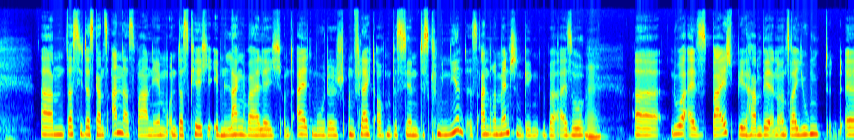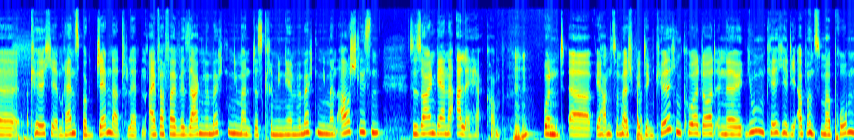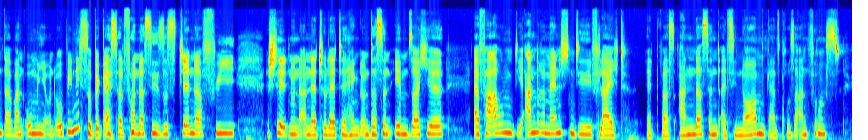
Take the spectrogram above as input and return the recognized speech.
ähm, dass sie das ganz anders wahrnehmen und dass Kirche eben langweilig und altmodisch und vielleicht auch ein bisschen diskriminierend ist anderen Menschen gegenüber. Also mhm. Äh, nur als Beispiel haben wir in unserer Jugendkirche äh, in Rendsburg Gender-Toiletten, einfach weil wir sagen, wir möchten niemanden diskriminieren, wir möchten niemanden ausschließen, sie sollen gerne alle herkommen. Mhm. Und äh, wir haben zum Beispiel den Kirchenchor dort in der Jugendkirche, die ab und zu mal proben, da waren Omi und Opi nicht so begeistert von, dass dieses Gender-Free-Schild nun an der Toilette hängt. Und das sind eben solche Erfahrungen, die andere Menschen, die vielleicht etwas anders sind als die Norm, ganz große Anführungszeichen,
